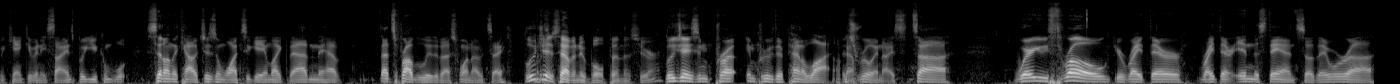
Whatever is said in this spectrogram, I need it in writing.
we can't give any signs. But you can w- sit on the couches and watch the game like that, and they have. That's probably the best one I would say. Blue Jays have a new bullpen this year. Blue Jays impro- improved their pen a lot. Okay. It's really nice. It's uh, where you throw, you're right there, right there in the stand. So they were uh,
